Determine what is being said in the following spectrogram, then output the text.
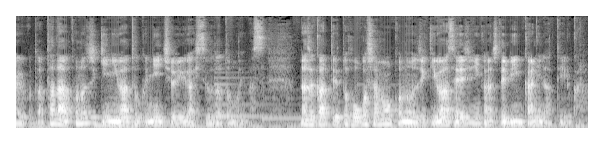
えることは。ただ、この時期には特に注意が必要だと思います。なぜかっていうと、保護者もこの時期は政治に関して敏感になっているから。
